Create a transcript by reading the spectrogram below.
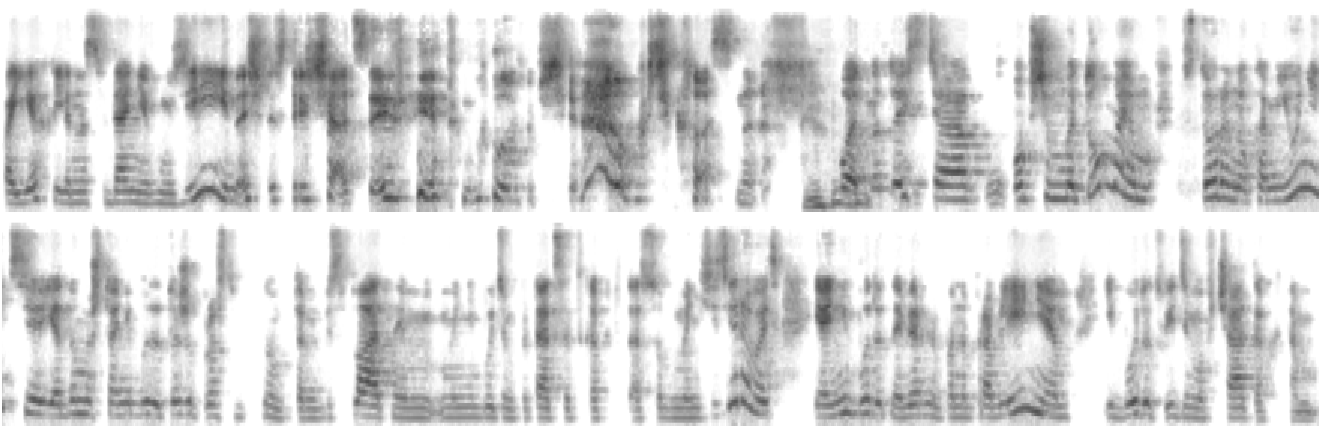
поехали на свидание в музей и начали встречаться, и это было вообще вообще очень классно. Вот, ну, то есть, а, в общем, мы думаем в сторону комьюнити, я думаю, что они будут тоже просто, ну, там, бесплатные, мы не будем пытаться это как-то особо монетизировать, и они будут, наверное, по направлениям и будут, видимо, в чатах там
